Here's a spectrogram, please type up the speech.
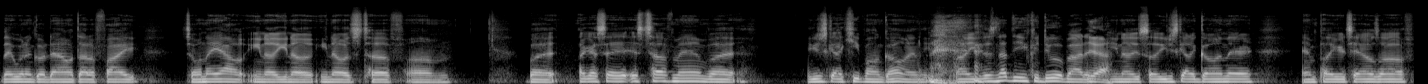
they wouldn't go down without a fight. So when they out, you know, you know, you know, it's tough. Um, but like I said, it's tough, man. But you just got to keep on going. there's nothing you could do about it. Yeah. You know, so you just got to go in there and play your tails off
